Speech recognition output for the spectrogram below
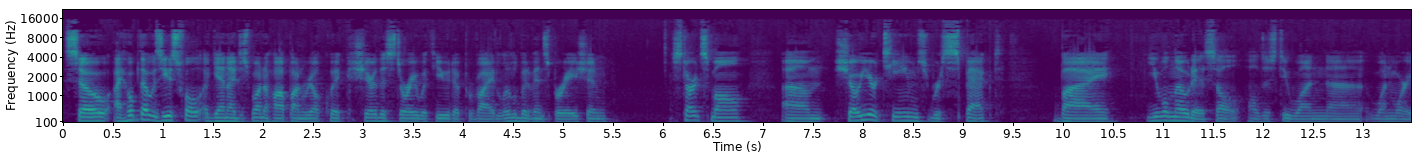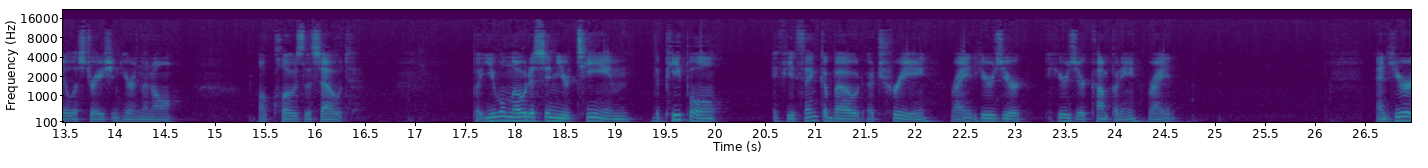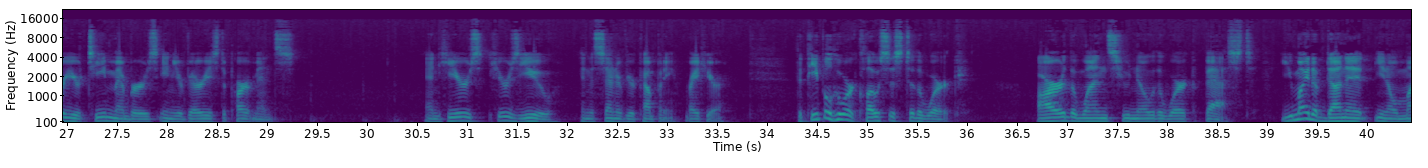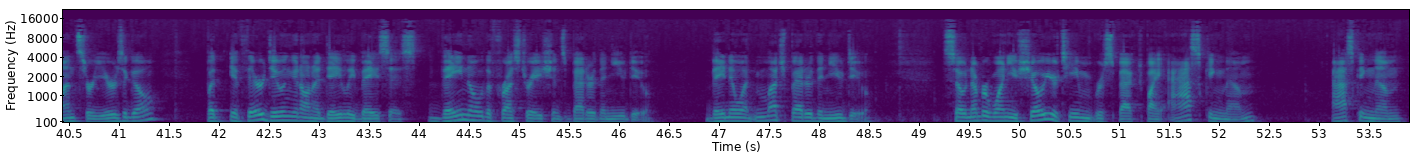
So I hope that was useful. Again, I just want to hop on real quick, share this story with you to provide a little bit of inspiration. Start small. Um, show your teams respect by. You will notice. I'll I'll just do one uh, one more illustration here, and then I'll I'll close this out. But you will notice in your team the people if you think about a tree, right? Here's your here's your company, right? And here are your team members in your various departments. And here's here's you in the center of your company, right here. The people who are closest to the work are the ones who know the work best. You might have done it, you know, months or years ago, but if they're doing it on a daily basis, they know the frustrations better than you do. They know it much better than you do. So number one, you show your team respect by asking them, asking them,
